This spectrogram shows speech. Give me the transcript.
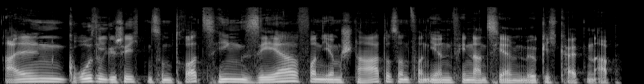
allen Gruselgeschichten zum Trotz, hing sehr von ihrem Status und von ihren finanziellen Möglichkeiten ab.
